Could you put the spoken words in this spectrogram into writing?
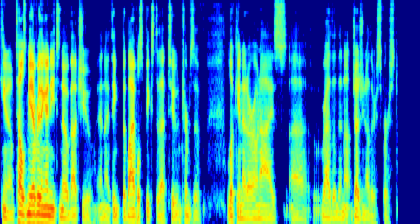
you know, tells me everything I need to know about you, and I think the Bible speaks to that too in terms of looking at our own eyes uh, rather than uh, judging others first.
